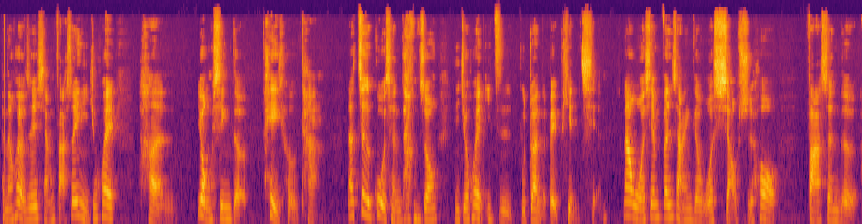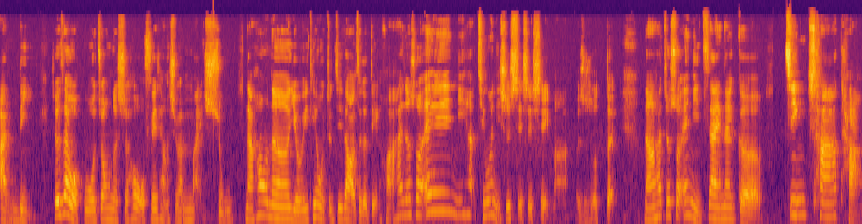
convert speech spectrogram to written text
可能会有这些想法，所以你就会很用心的配合他。那这个过程当中，你就会一直不断的被骗钱。那我先分享一个我小时候发生的案例。就是在我国中的时候，我非常喜欢买书。然后呢，有一天我就接到这个电话，他就说：“哎，你好，请问你是谁谁谁吗？”我就说：“对。”然后他就说：“哎，你在那个金叉堂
